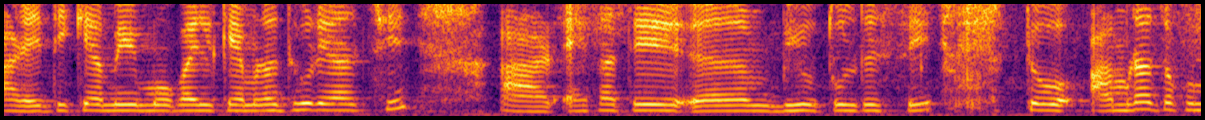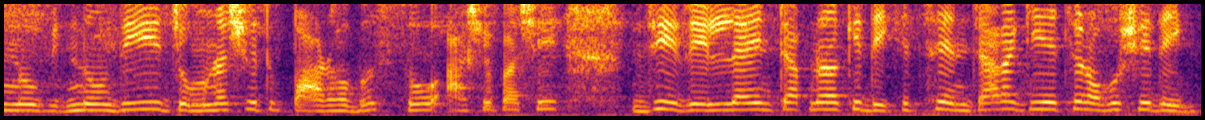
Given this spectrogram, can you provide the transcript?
আর এদিকে আমি মোবাইল, ক্যামেরা ধরে আছি, আর এক হাতে ভিউ তুলতেছি। তো আমরা যখন নদী, যমুনা সেতু পার হব, তো আশেপাশে যে রেল লাইনটা আপনারা কি দেখেছেন, যারা গিয়েছেন অবশ্যই দেখবেন।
